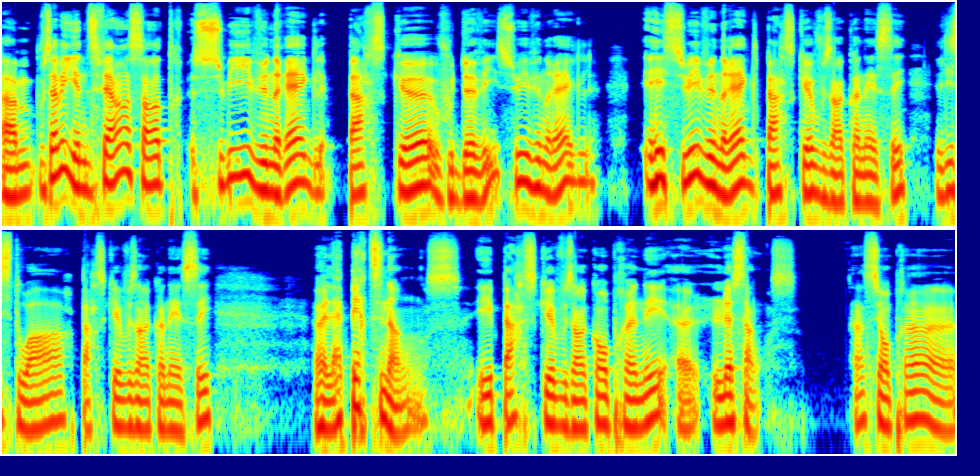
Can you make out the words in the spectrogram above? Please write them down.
Euh, vous savez, il y a une différence entre suivre une règle parce que vous devez suivre une règle et suivre une règle parce que vous en connaissez l'histoire, parce que vous en connaissez la pertinence et parce que vous en comprenez le sens. Hein, si on prend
